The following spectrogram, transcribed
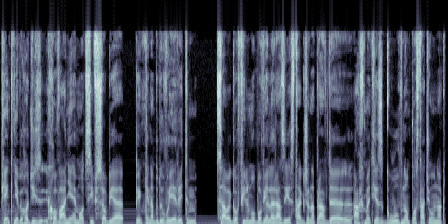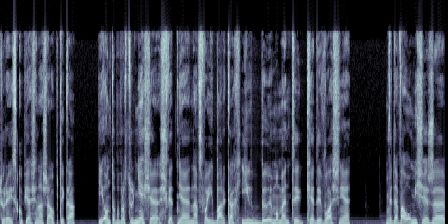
pięknie wychodzi chowanie emocji w sobie, pięknie nabudowuje rytm całego filmu, bo wiele razy jest tak, że naprawdę Ahmed jest główną postacią, na której skupia się nasza optyka. I on to po prostu niesie świetnie na swoich barkach, i były momenty, kiedy właśnie Wydawało mi się, że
